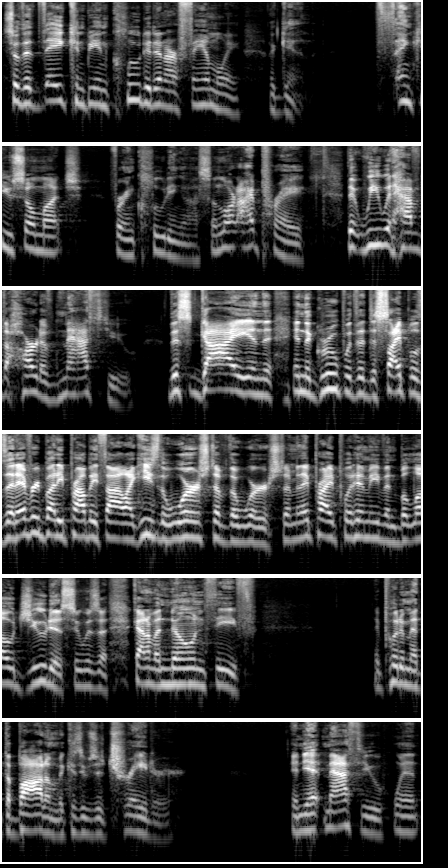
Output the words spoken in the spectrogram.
so that they can be included in our family again. Thank you so much for including us. And Lord, I pray that we would have the heart of Matthew, this guy in the, in the group with the disciples that everybody probably thought like he's the worst of the worst. I mean, they probably put him even below Judas, who was a kind of a known thief. They put him at the bottom because he was a traitor. And yet Matthew went,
